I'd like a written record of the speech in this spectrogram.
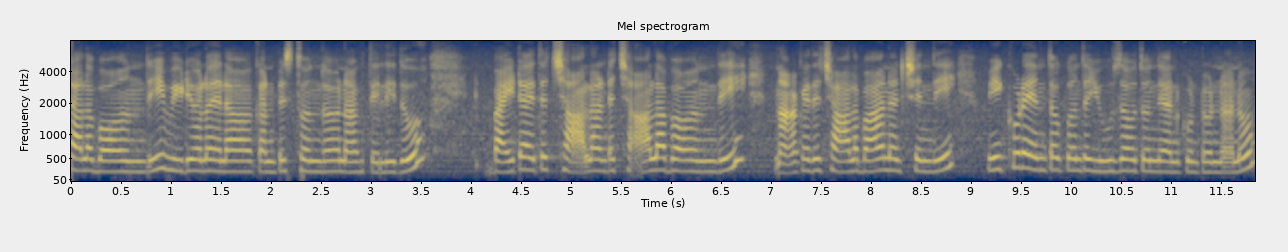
చాలా బాగుంది. వీడియోలో ఎలా కనిపిస్తుందో నాకు తెలీదు. బయట అయితే చాలా అంటే చాలా బాగుంది. నాకైతే చాలా బాగా నచ్చింది. మీకు కూడా ఎంతో కొంత యూజ్ అవుతుంది అనుకుంటున్నాను.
